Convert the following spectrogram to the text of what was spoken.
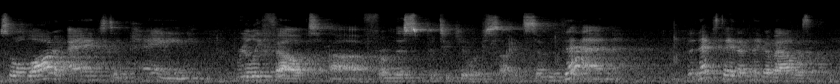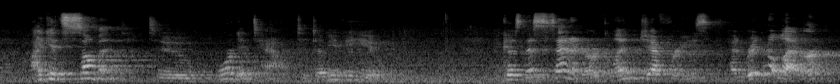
So a lot of angst and pain really felt uh, from this particular site. So then, the next date I think about was I get summoned to Morgantown, to WVU, Because this senator, Glenn Jeffries, had written a letter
